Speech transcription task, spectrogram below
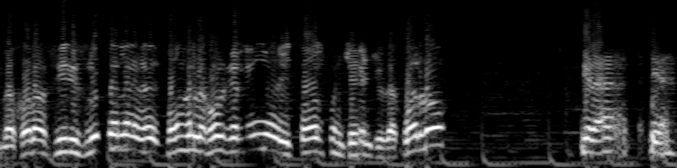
mejor así, disfrútale, póngale Jorge al niño y todos con chenchos, ¿de acuerdo? Gracias.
